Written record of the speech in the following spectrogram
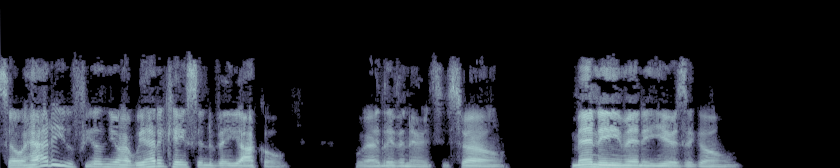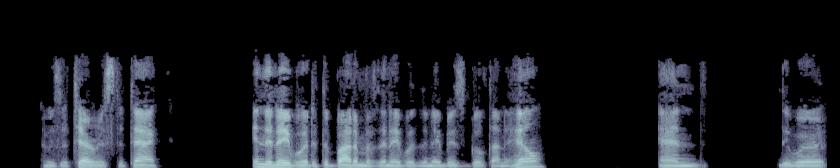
So how do you feel in your heart? We had a case in Veyakov, where I live in Eretz Yisrael, many, many years ago. It was a terrorist attack in the neighborhood, at the bottom of the neighborhood. The neighborhood is built on a hill. And there were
